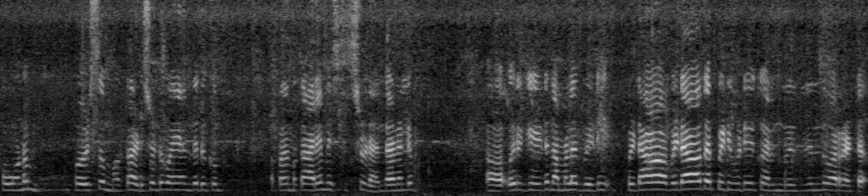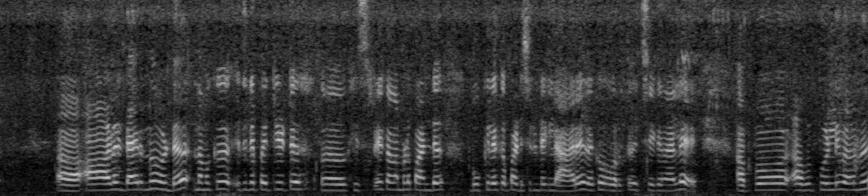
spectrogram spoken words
ഫോണും പേഴ്സും ഒക്കെ അടിച്ചുകൊണ്ട് പോയാൽ എന്തെടുക്കും? അപ്പോൾ നമുക്ക് ആരെയും വിശ്വസിച്ചുവിടാം എന്താണെങ്കിലും ഒരു ഗൈഡ് നമ്മളെ വിടി വിടാ വിടാതെ പിടിപിടിയൊക്കെ വരുന്നത് ഇതെന്ന് പറഞ്ഞിട്ട്? ആളുണ്ടായിരുന്നതുകൊണ്ട് നമുക്ക് ഇതിനെ പറ്റിയിട്ട് ഹിസ്റ്ററി ഒക്കെ നമ്മൾ പണ്ട് ബുക്കിലൊക്കെ പഠിച്ചിട്ടുണ്ടെങ്കിൽ ആരെ ഇതൊക്കെ ഓർത്ത് വെച്ചേക്കുന്നത് അല്ലേ? അപ്പോൾ അവ പുള്ളി വന്ന്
